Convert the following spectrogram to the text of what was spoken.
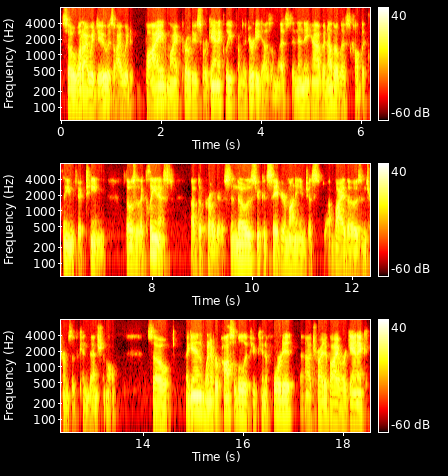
So what I would do is I would buy my produce organically from the dirty dozen list, and then they have another list called the clean 15. Those are the cleanest of the produce, and those you could save your money and just buy those in terms of conventional. So again, whenever possible, if you can afford it, uh, try to buy organic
